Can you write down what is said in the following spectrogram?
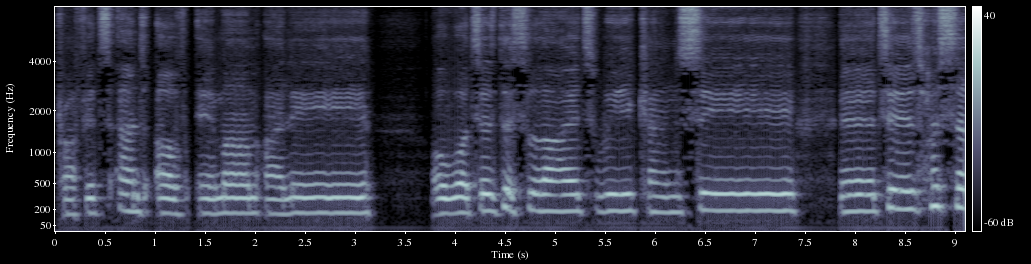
prophets and of Imam Ali. Oh, what is this light we can see? It is Hussein.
